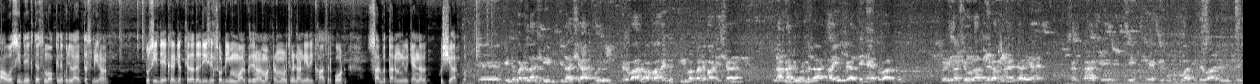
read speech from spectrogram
ਆਓ ਅਸੀਂ ਦੇਖਦੇ ਇਸ ਮੌਕੇ ਦੇ ਕੁਝ ਲਾਈਵ ਤਸਵੀਰਾਂ। ਤੁਸੀਂ ਦੇਖ ਰਹੇ ਹੋ ਜੱਥੇ ਦਲਜੀਤ ਸਿੰਘ ਸੋਢੀ, ਮਾਲਪੁਰ ਦੇ ਨਾਲ ਮਾਸਟਰ ਮੋਹਨ ਸਿੰਘ ਡਾਂਡੀਆਂ ਦੀ ਖਾਸ ਰਿਪੋਰਟ ਸਰਬ ਧਰਮ ਨਿਊਜ਼ ਚੈਨਲ, ਹੁਸ਼ਿਆਰਪੁਰ। ਅਹ ਪਿੰਡ ਬਟਲਾ ਸ਼ਰੀਫ ਜ਼ਿਲ੍ਹਾ ਹੁਸ਼ਿਆਰਪੁਰ, ਦਰਬਾਰ ਬਾਬਾ ਹਾਜਰ ਪੀਰ ਬਾਬਾ ਨਿਵਾਣੀ ਸ਼ਾਹ ਲਾਨਾ ਜੋੜ ਮੇਲਾ 28 ਅਪ੍ਰੈਲ ਦੇ ਐਤਵਾਰ ਨੂੰ ਬੜੀ ਹਰਸ਼ੋ ਉਲਾਸ ਦੇ ਨਾਲ ਮਨਾਇਆ ਜਾ ਰਿਹਾ ਹੈ। ਸੰਗਤਾਂ ਅੱਗੇ ਬੇਨਤੀ ਹੈ ਕਿ ਹੁਕਮ ਵਾਦੀ ਦਰਬਾਰ ਦੇ ਵਿੱਚ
